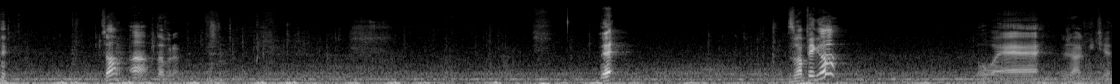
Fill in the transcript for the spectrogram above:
Co? A, dobra. E! Złapię go? Łe, żal mi cię.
